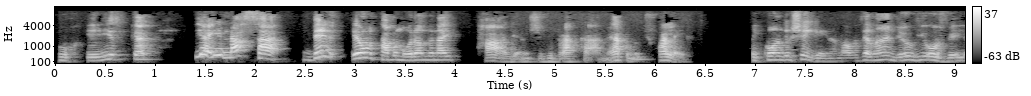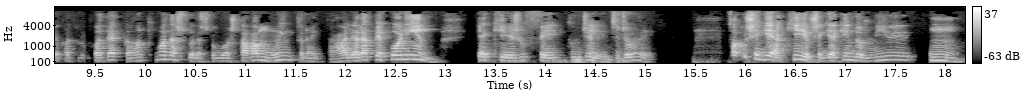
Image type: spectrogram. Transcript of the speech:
porque isso, porque... E aí, na eu estava morando na Itália antes de vir para cá, né? como eu te falei. E quando eu cheguei na Nova Zelândia, eu vi ovelha para tudo quanto é canto. Uma das coisas que eu gostava muito na Itália era pecorino, que é queijo feito de leite de ovelha. Só que eu cheguei aqui, eu cheguei aqui em 2001.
